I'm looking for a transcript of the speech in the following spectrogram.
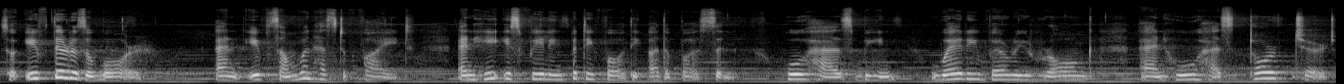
So, if there is a war and if someone has to fight, and he is feeling pity for the other person who has been very, very wrong and who has tortured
